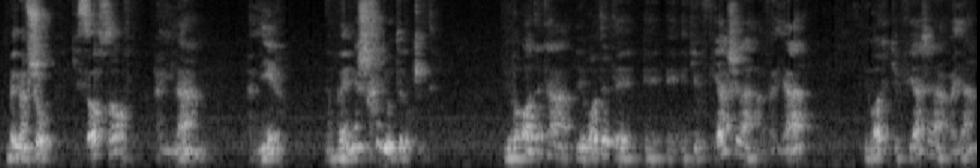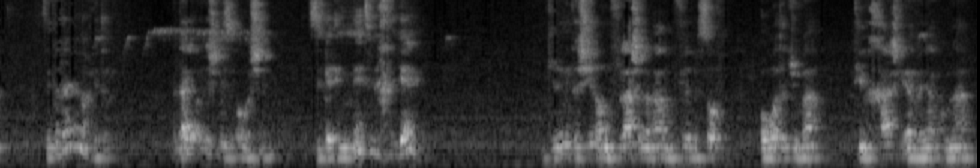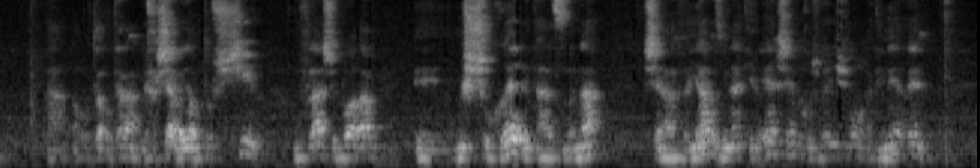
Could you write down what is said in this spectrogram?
בנפשו, כי סוף סוף האילן, הניר, גם בהם יש חיות אלוקית. לראות את, ה, לראות את, את, את יופייה של ההוויה, לראות את יופייה של ההוויה, זה ודאי דבר גדול. ודאי יש בזה אור השם, זה באמת מחיה. מכירים את השיר המופלא של הרב, מופיע בסוף אורות התשובה, תלחש לי הוויה כולה, אותה, אותה לחשי הוויה, אותו שיר מופלא שבו הרב אה, משורר את ההזמנה שההוויה מזמינה את יראי השם וחושבי שמו, עדיני הלב,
